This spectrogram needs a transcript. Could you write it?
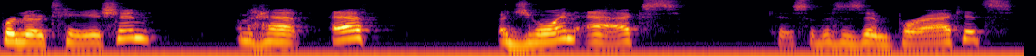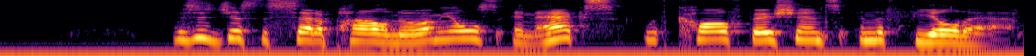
for notation, I'm going to have f adjoin x Okay, so this is in brackets. This is just the set of polynomials in X with coefficients in the field F.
